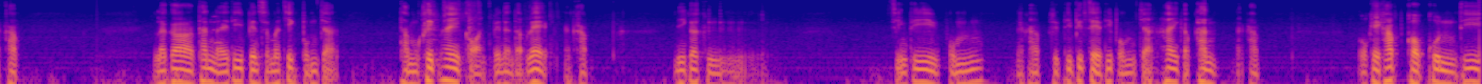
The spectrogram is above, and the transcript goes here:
นะครับ แล้วก็ท่านไหนที่เป็นสมาชิกผมจะทำคลิปให้ก่อนเป็นอันดับแรกนะครับ นี่ก็คือ สิ่งที่ผมนะครับสิทธิพิเศษที่ผมจะให้กับท่านนะครับ โอเคครับ ขอบคุณที่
